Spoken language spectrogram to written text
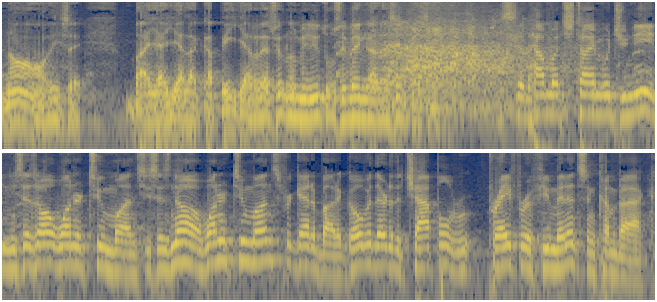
No, dice, vaya allá a la capilla, rece unos minutos y venga a decir que sí. Said, How much time would you need? And he says, Oh, one or two months. He says, No, one or two months, forget about it. Go over there to the chapel, pray for a few minutes, and come back.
